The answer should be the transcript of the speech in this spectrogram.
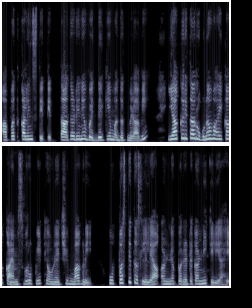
आपत्कालीन स्थितीत तातडीने वैद्यकीय मदत मिळावी याकरिता रुग्णवाहिका कायमस्वरूपी ठेवण्याची मागणी उपस्थित असलेल्या अन्य पर्यटकांनी केली आहे.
